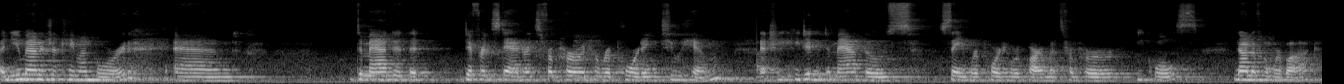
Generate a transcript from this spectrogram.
A new manager came on board and demanded that different standards from her and her reporting to him. And he didn't demand those same reporting requirements from her equals, none of whom were black.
